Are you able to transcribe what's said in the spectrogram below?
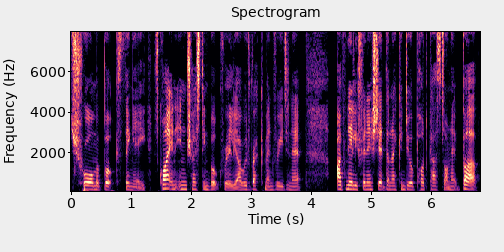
trauma book thingy. It's quite an interesting book, really. I would recommend reading it. I've nearly finished it, then I can do a podcast on it. But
